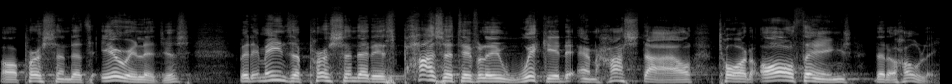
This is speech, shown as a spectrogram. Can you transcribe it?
or a person that's irreligious, but it means a person that is positively wicked and hostile toward all things that are holy.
